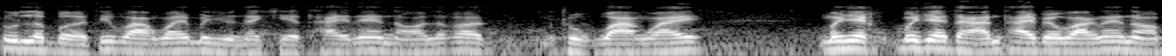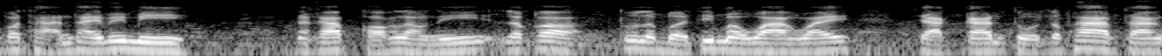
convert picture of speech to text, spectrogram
ทุ่นระเบิดที่วางไว้มันอยู่ในเขตไทยแน่นอน แล้วก็ถูกวางไว้ ไม่ใช่ไม่ใช่ทหารไทยไปวางแน่นอนเพราะทหารไทยไม่มีนะครับของเหล่านี้แล้วก็ทุ่นระเบิดที่มาวางไว้จากการตรวจสภาพทาง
